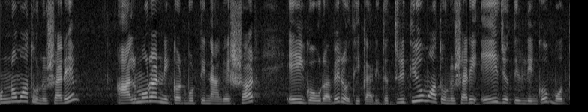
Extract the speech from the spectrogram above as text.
অন্য মত অনুসারে আলমোড়ার নিকটবর্তী নাগেশ্বর এই গৌরবের অধিকারী। তো তৃতীয় মত অনুসারে এই জ্যোতির্লিঙ্গ মধ্য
